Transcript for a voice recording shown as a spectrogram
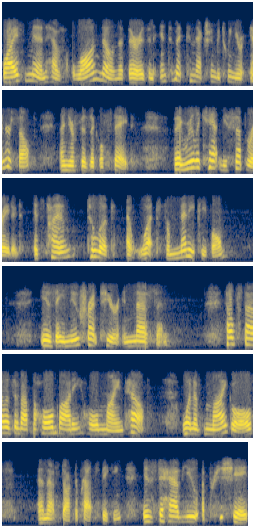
Wise men have long known that there is an intimate connection between your inner self and your physical state. They really can't be separated. It's time to look at what, for many people, is a new frontier in medicine. Health style is about the whole body, whole mind health. One of my goals, and that's Dr. Pratt speaking, is to have you appreciate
